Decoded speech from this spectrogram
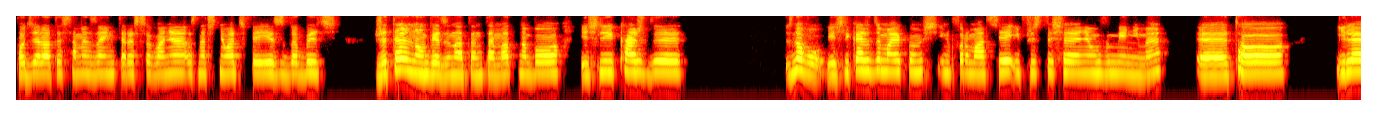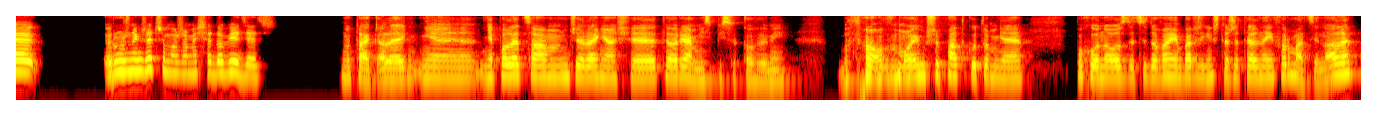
podziela te same zainteresowania, znacznie łatwiej jest zdobyć rzetelną wiedzę na ten temat, no bo jeśli każdy, znowu, jeśli każdy ma jakąś informację i wszyscy się nią wymienimy, e, to ile różnych rzeczy możemy się dowiedzieć. No tak, ale nie, nie polecam dzielenia się teoriami spiskowymi, bo to w moim przypadku to mnie pochłonęło zdecydowanie bardziej niż te rzetelne informacje, no ale...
